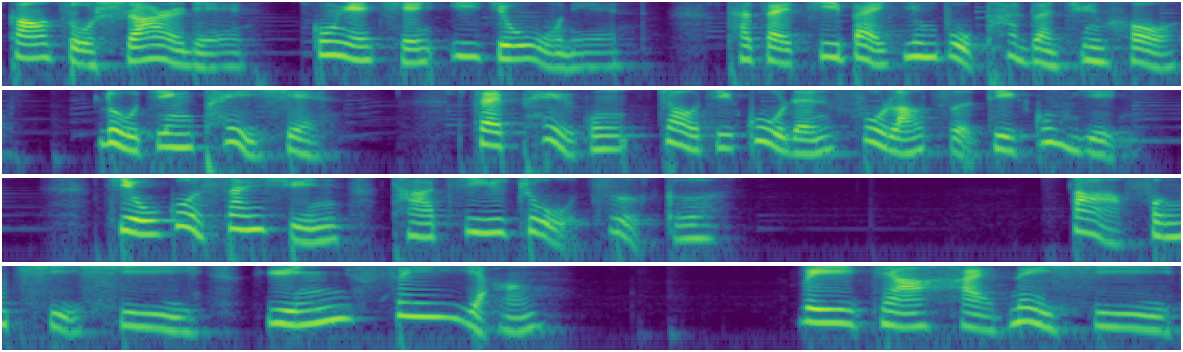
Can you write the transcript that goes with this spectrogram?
高祖十二年（公元前一九五年），他在击败英布叛乱军后，路经沛县，在沛公召集故人父老子弟共饮，酒过三巡，他击筑自歌。大风起兮云飞扬，威加海内兮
